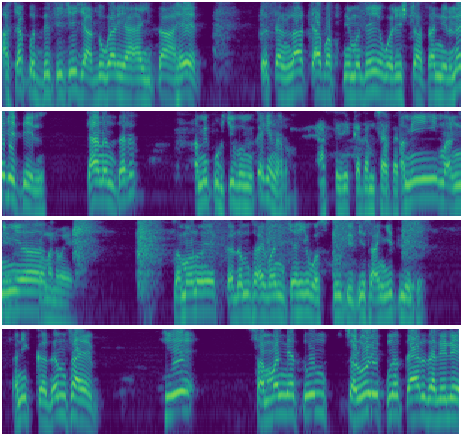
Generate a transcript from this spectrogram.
अशा पद्धतीचे जादूगार ह्या इथं आहेत. तर त्यांना त्या बाबतीमध्ये वरिष्ठ आता निर्णय घेतील. त्यानंतर आम्ही पुढची भूमिका घेणार आहोत. आता जे कदम साहेब आम्ही माननीय समन्वय समन्वयक कदम साहेबांच्या ही वस्तुस्थिती सांगितली. आणि कदम साहेब हे सामान्यातून चळवळीतनं तयार झालेले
